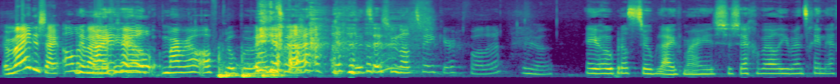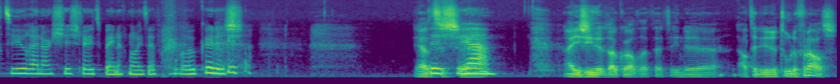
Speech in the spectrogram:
En mijne zijn allebei mijne nog zijn heel... ook, maar wel afkloppen, want eh, dit seizoen al twee keer gevallen. Ja. Hey, we hopen dat het zo blijft, maar ze zeggen wel, je bent geen echte wielrenner als je je sleutelbeen nog nooit hebt gebroken. Dus, Ja, dat dus is, eh, ja, Nou, je ziet het ook wel altijd in de, altijd in de Tour de France.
